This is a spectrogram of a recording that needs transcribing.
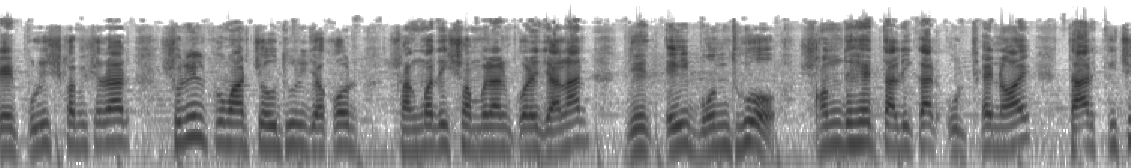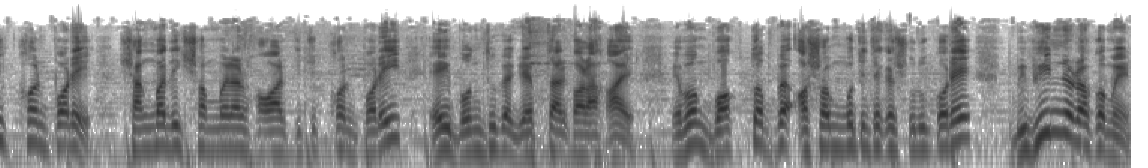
কমিশনারেটের পুলিশ কমিশনার সুনীল কুমার চৌধুরী যখন সাংবাদিক সম্মেলন করে জানান যে এই বন্ধুও সন্দেহের তালিকার ঊর্ধ্বে নয় তার কিছুক্ষণ পরে সাংবাদিক সম্মেলন হওয়ার কিছুক্ষণ পরেই এই বন্ধুকে গ্রেফতার করা হয় এবং বক্তব্যে অসঙ্গতি থেকে শুরু করে বিভিন্ন রকমের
